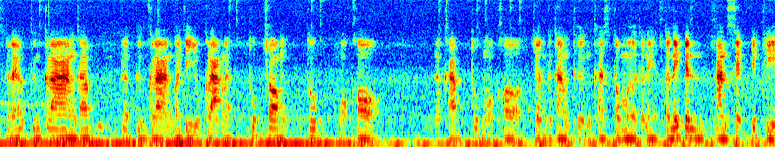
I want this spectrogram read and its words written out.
เสร็จแล้วกึ่งกลางครับเลือกกึ่งกลางก็จะอยู่กลางแล้วทุกช่องทุกหัวข้อนะครับ ทุกหัวข้อจนกระทั่งถึง customer ตัวนี้ ตัวนี้เป็นอันเสร็จพิธี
